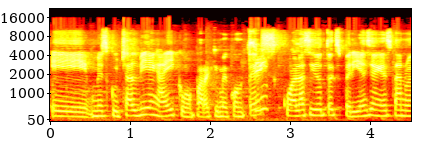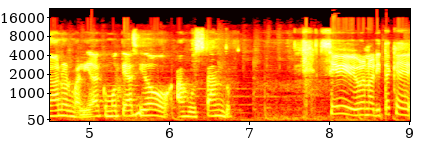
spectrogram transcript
eh, ¿me escuchas bien ahí como para que me contes cuál ha sido tu experiencia en esta nueva normalidad? ¿Cómo te has ido ajustando? Sí, bueno, ahorita que,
